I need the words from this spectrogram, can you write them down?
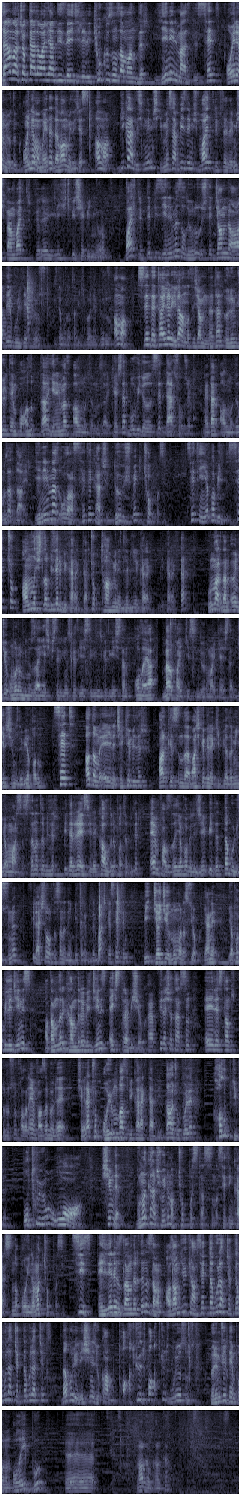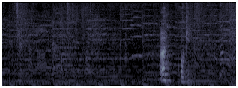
Selamlar çok değerli Valiant izleyicileri. Çok uzun zamandır yenilmezdi set oynamıyorduk. Oynamamaya da devam edeceğiz. Ama bir kardeşim demiş ki mesela biz demiş Wild Rift'le demiş. Ben Wild Rift'le ilgili hiçbir şey bilmiyorum. Wild Rift'te biz yenilmez alıyoruz. işte can ve AD build yapıyoruz. Biz de burada tabii ki böyle yapıyoruz. Ama size detaylarıyla anlatacağım neden ölümcül tempo alıp da yenilmez almadığımızı arkadaşlar. Bu videoda size ders olacak. Neden almadığımıza dair. Yenilmez olan sete karşı dövüşmek çok basit. Set'in yapabildiği, set çok anlaşılabilir bir karakter. Çok tahmin edilebilir bir karakter. Bunlardan önce umarım gününüz daha geçmiştir. Gününüz kötü geçti, gününüz kötü geçten olaya Malphite girsin diyorum arkadaşlar. Girişimizi de bir yapalım. Set adamı E ile çekebilir. Arkasında başka bir rakip ya da minyon varsa stun atabilir. Bir de R'si ile kaldırıp atabilir. En fazla yapabileceği bir de W'sünü flashla ortasına denk getirebilir. Başka setin bir cacığı numarası yok. Yani yapabileceğiniz adamları kandırabileceğiniz ekstra bir şey yok. Ha, flash atarsın, E ile tutturursun falan. En fazla böyle şeyler çok oyunbaz bir karakter değil. Daha çok böyle kalıp gibi. Oturuyor. Oo. Şimdi buna karşı oynamak çok basit aslında. Setin karşısında oynamak çok basit. Siz elleri hızlandırdığınız zaman adam diyor ki ha set double atacak, double atacak, double atacak. W ile işiniz yok abi. Pat küt pat küt vuruyorsunuz. Ölümcül temponun olayı bu. Ee, ne yapıyorsun kanka? Hah okey.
